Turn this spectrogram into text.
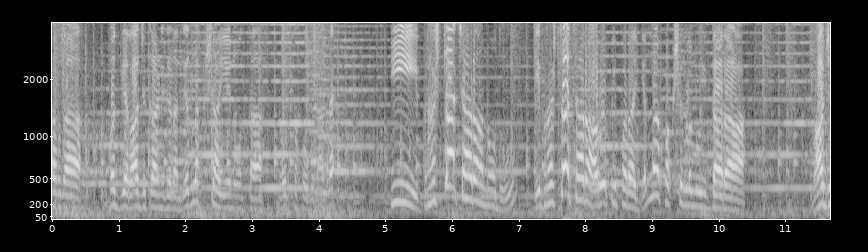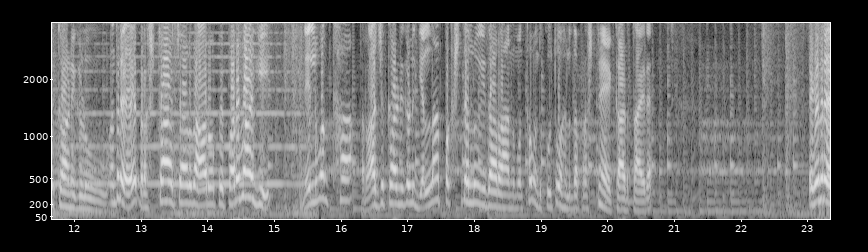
ಸರ್ಕಾರದ ಬಗ್ಗೆ ರಾಜಕಾರಣಿಗಳ ನಿರ್ಲಕ್ಷ್ಯ ಏನು ಅಂತ ನೋಡ್ತಾ ಹೋಗೋದಾದ್ರೆ, ಈ ಭ್ರಷ್ಟಾಚಾರ ಅನ್ನೋದು, ಈ ಭ್ರಷ್ಟಾಚಾರ ಆರೋಪಿ ಪರ ಎಲ್ಲ ಪಕ್ಷಗಳಲ್ಲೂ ಇದ್ದಾರ ರಾಜಕಾರಣಿಗಳು. ಅಂದ್ರೆ ಭ್ರಷ್ಟಾಚಾರದ ಆರೋಪಿ ಪರವಾಗಿ ನಿಲ್ಲುವಂತಹ ರಾಜಕಾರಣಿಗಳು ಎಲ್ಲಾ ಪಕ್ಷದಲ್ಲೂ ಇದ್ದಾರ ಅನ್ನುವಂತ ಒಂದು ಕುತೂಹಲದ ಪ್ರಶ್ನೆ ಕಾಡ್ತಾ ಇದೆ. ಯಾಕಂದ್ರೆ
